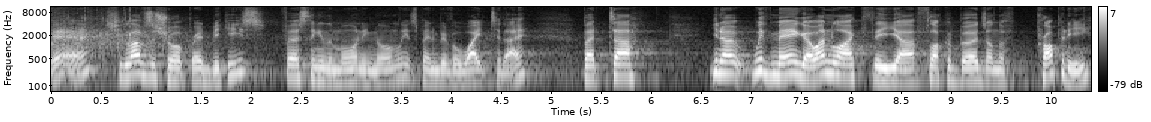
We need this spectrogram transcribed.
Yeah, she loves the shortbread bickies. First thing in the morning normally. It's been a bit of a wait today. But, uh, you know, with Mango, unlike the uh, flock of birds on the property,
